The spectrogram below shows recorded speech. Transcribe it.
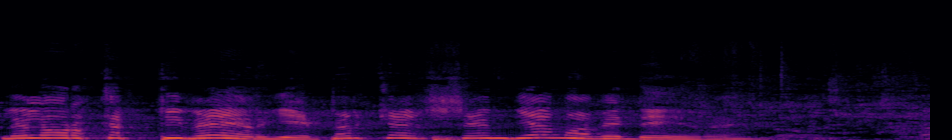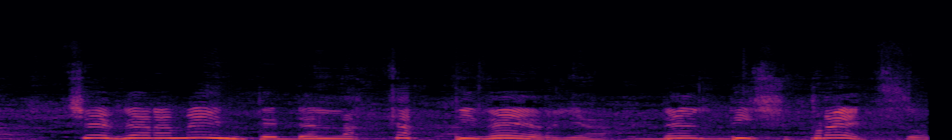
le loro cattiverie, perché se andiamo a vedere c'è veramente della cattiveria, del disprezzo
